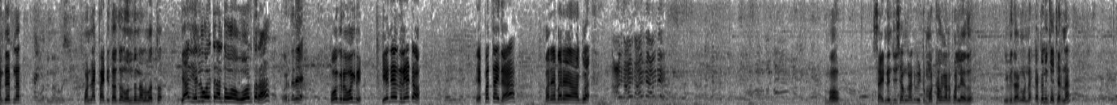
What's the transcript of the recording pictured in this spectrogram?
ఎంత చెప్పినారు? వన్ ల్యాక్ ఫార్టీ థౌసండ్ వంద నలభై ಒಂದು ನಲ್ವತ್ತು ಯಾ ಎಲ್ಲಿ ಹೋಗ್ತಾರ ಅಂತ ಓಡ್ತಾರ ಓಡ್ತದೆ ಹೋಗ್ರಿ ಹೋಗ್ರಿ ಏನೇದು ರೇಟು ಎಪ್ಪತ್ತೈದಾ ಬರೇ ಬರೇ ಅಗ್ವ అమ్మో సైడ్ నుంచి చూసాం కానీ వీటి మొట్టాలు కనపడలేదు ఈ విధంగా ఉన్నాయి ఎక్కడి నుంచి వచ్చారనా పెద్ద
